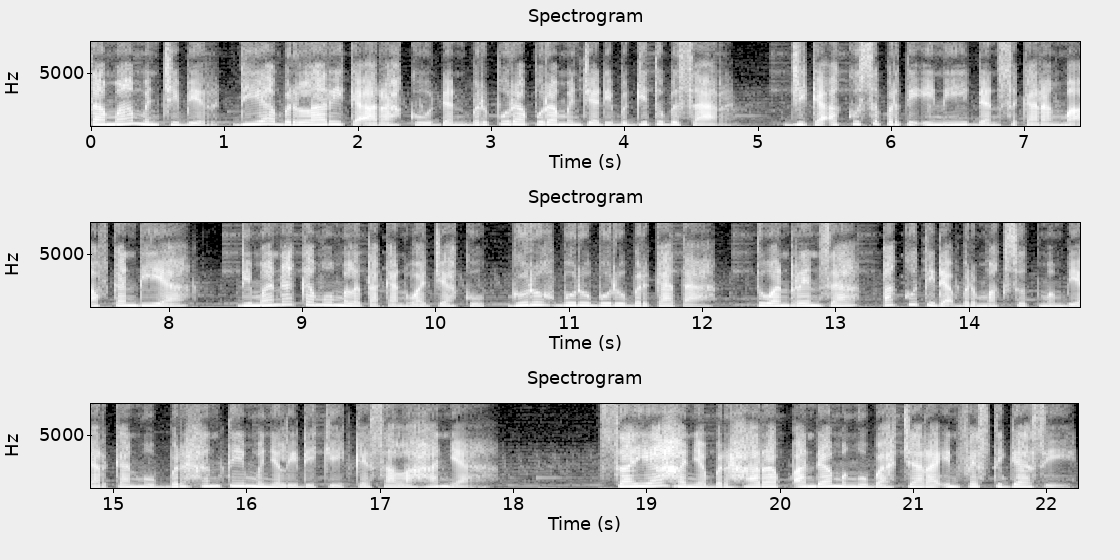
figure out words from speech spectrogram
Tama mencibir, dia berlari ke arahku dan berpura-pura menjadi begitu besar. Jika aku seperti ini dan sekarang maafkan dia, di mana kamu meletakkan wajahku? Guru buru-buru berkata, Tuan Renza, aku tidak bermaksud membiarkanmu berhenti menyelidiki kesalahannya. Saya hanya berharap Anda mengubah cara investigasi,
